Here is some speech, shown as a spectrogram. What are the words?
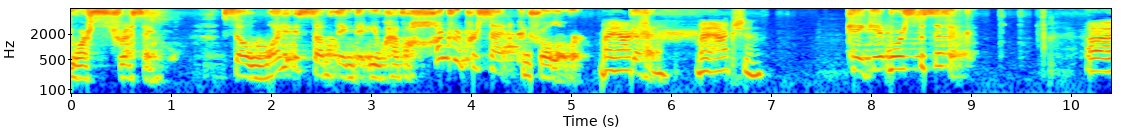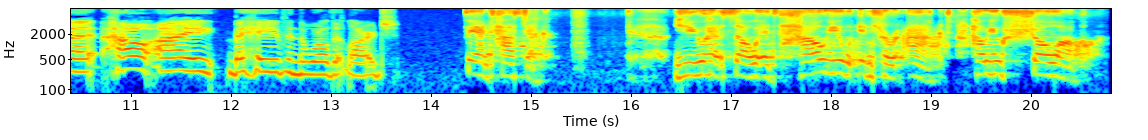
you are stressing. So, what is something that you have 100% control over? My action. Go ahead. My action. Okay, get more specific. Uh, how I behave in the world at large. Fantastic. You have, so it's how you interact, how you show up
